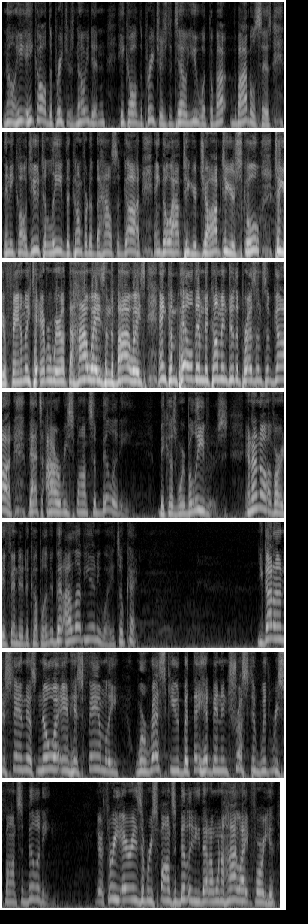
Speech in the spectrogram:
No, he, he called the preachers. No, he didn't. He called the preachers to tell you what the, the Bible says. Then he called you to leave the comfort of the house of God and go out to your job, to your school, to your family, to everywhere at the highways and the byways and compel them to come into the presence of God. That's our responsibility because we're believers. And I know I've already offended a couple of you, but I love you anyway. It's okay. You got to understand this Noah and his family were rescued, but they had been entrusted with responsibility. There are three areas of responsibility that I want to highlight for you.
